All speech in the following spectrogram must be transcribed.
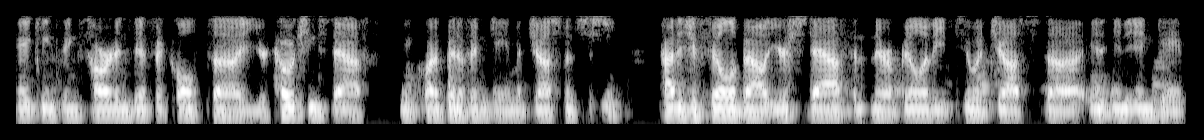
making things hard and difficult, uh, your coaching staff made quite a bit of in-game adjustments. Just how did you feel about your staff and their ability to adjust uh, in, in, in game?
